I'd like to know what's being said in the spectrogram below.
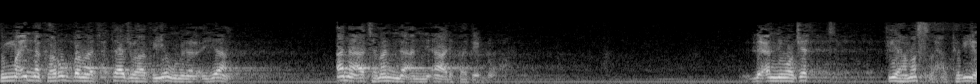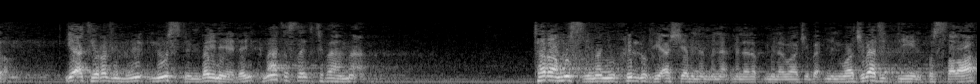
ثم إنك ربما تحتاجها في يوم من الأيام. أنا أتمنى أني أعرف هذه اللغة. لأني وجدت فيها مصلحة كبيرة. يأتي رجل يسلم بين يديك ما تستطيع تتفاهم معه. ترى مسلما يخل في أشياء من من من, من الواجبات من واجبات الدين في الصلاة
